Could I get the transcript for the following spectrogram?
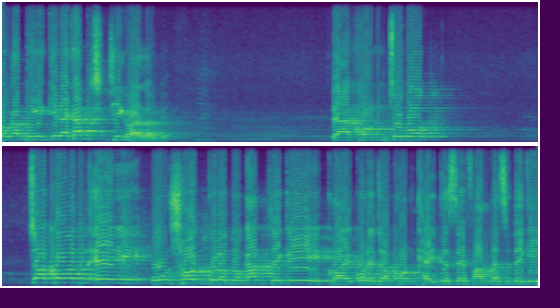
দোকান থেকে কিনে খান, ঠিক হয়ে যাবে। এখন যুবক যখন এই ঔষধগুলো দোকান থেকে ক্রয় করে যখন খাইতেছে ফার্মেসি থেকে,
